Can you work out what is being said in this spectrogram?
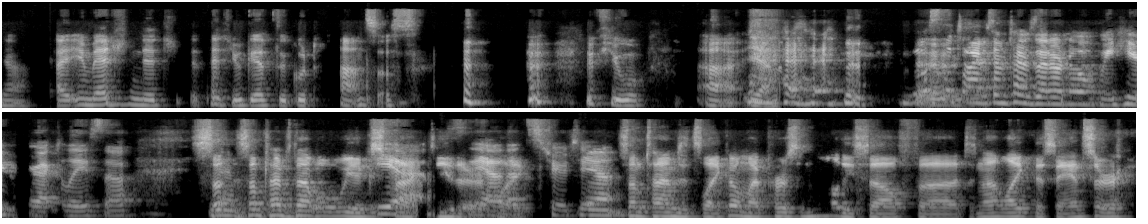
Yeah, I imagine that that you get the good answers if you, uh, yeah. Most of the time, sometimes I don't know if we hear correctly. So, so yeah. sometimes not what we expect yeah. either. Yeah, like, that's true too. Yeah. Sometimes it's like, oh, my personality self uh, does not like this answer.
